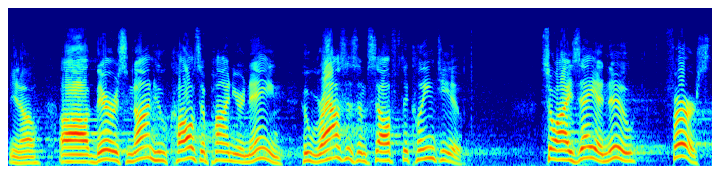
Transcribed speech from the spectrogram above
You know, uh, there is none who calls upon your name, who rouses himself to cling to you. So Isaiah knew first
